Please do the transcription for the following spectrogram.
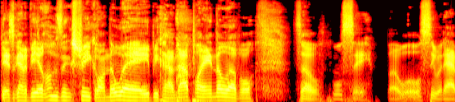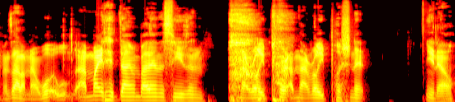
there's gonna be a losing streak on the way because I'm not playing the level. So we'll see, but we'll see what happens. I don't know. We'll, we'll- I might hit diamond by the end of the season. I'm not really. pu- I'm not really pushing it. You know.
